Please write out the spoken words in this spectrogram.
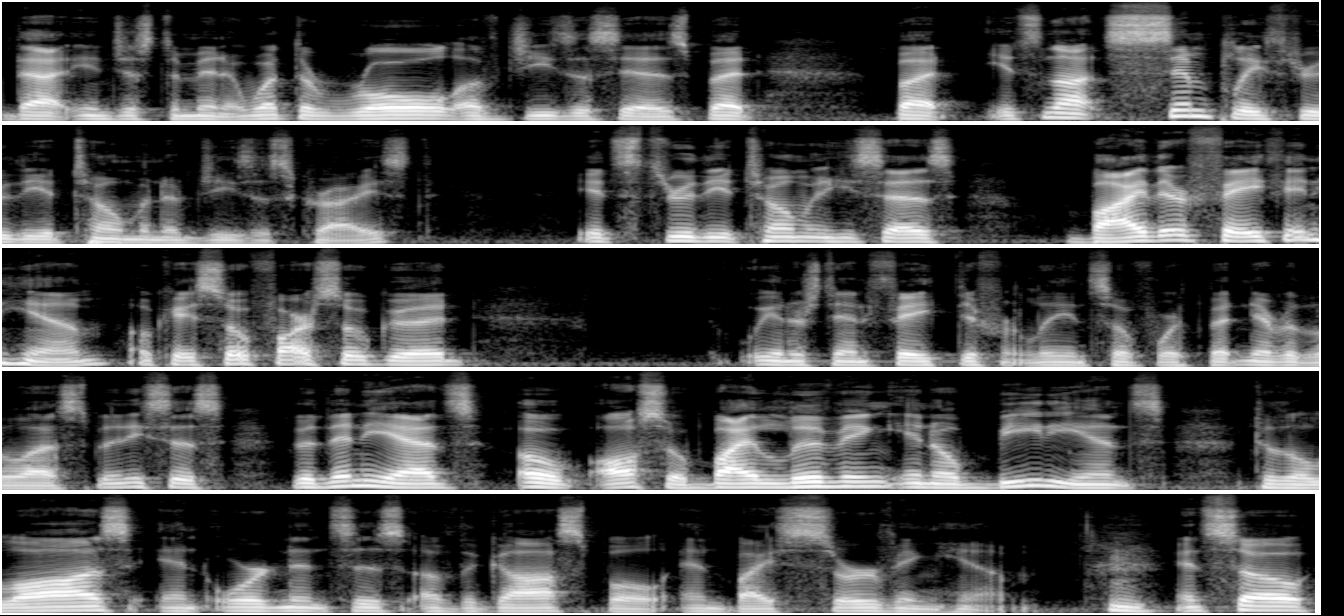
that in just a minute. What the role of Jesus is, but but it's not simply through the atonement of Jesus Christ. It's through the atonement. He says by their faith in Him. Okay, so far so good. We understand faith differently and so forth, but nevertheless. But then he says, but then he adds, oh, also by living in obedience to the laws and ordinances of the gospel and by serving Him. Hmm. And so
